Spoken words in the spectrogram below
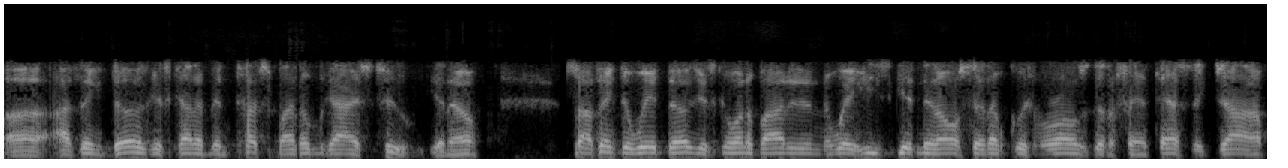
uh, I think Doug has kind of been touched by them guys too, you know. So I think the way Doug is going about it and the way he's getting it all set up, Coach Marrone's done a fantastic job.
